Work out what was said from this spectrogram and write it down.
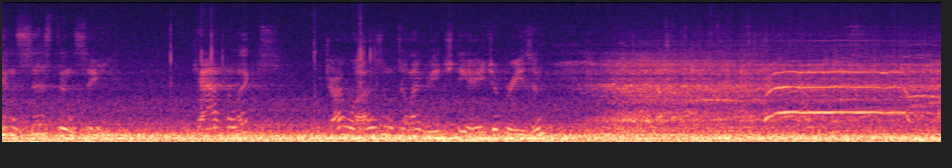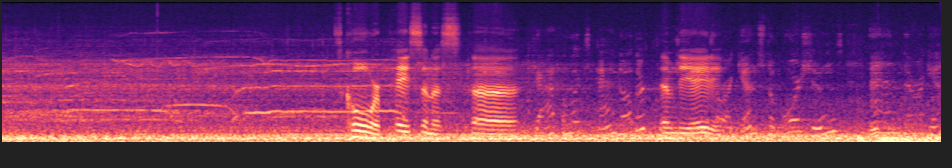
consistency. Catholics, which I was until I reached the age of reason, It's cool. We're pacing us. Uh, Catholics and other MD-80. Are against abortions and they're against.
